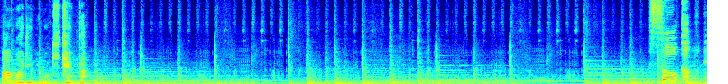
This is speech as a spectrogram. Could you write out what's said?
あまりにも危険だ。そうかもね。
